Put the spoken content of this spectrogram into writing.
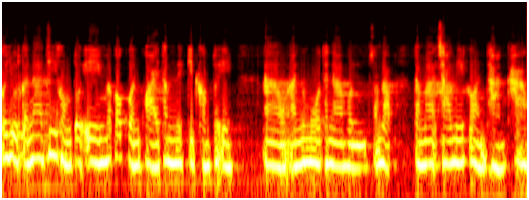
ก็หยุดกับหน้าที่ของตัวเอง แล้วก็ขวนขวายทำในกิจของตัวเองอ้าวอนุโมทนาผลสำหรับธรรมะเช้านี้ก่อนทานข้าว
